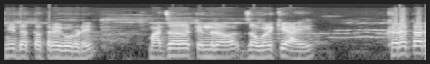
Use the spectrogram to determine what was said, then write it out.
मी दत्तात्रय गोरडे. माझं केंद्र जवळके आहे. खरं तर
